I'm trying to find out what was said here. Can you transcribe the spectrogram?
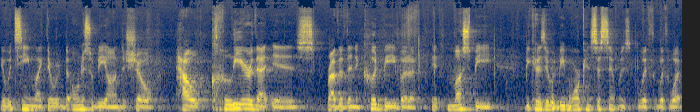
It would seem like there would, the onus would be on to show how clear that is rather than it could be, but it, it must be because it would be more consistent with, with, with what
